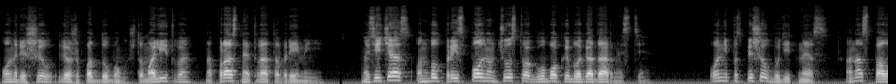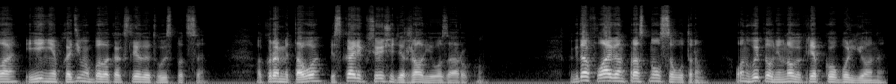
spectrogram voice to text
он решил, лежа под дубом, что молитва – напрасная трата времени. Но сейчас он был преисполнен чувства глубокой благодарности. Он не поспешил будить Несс. Она спала, и ей необходимо было как следует выспаться. А кроме того, Пискарик все еще держал его за руку. Когда Флавиан проснулся утром, он выпил немного крепкого бульона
